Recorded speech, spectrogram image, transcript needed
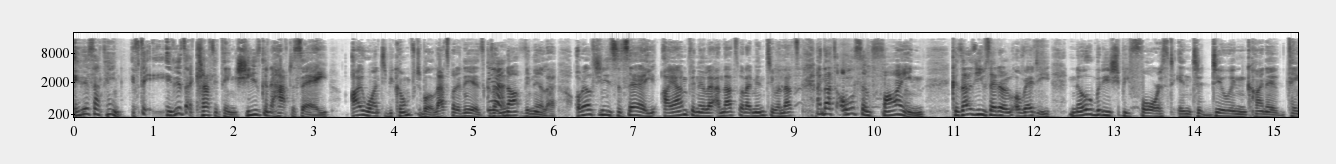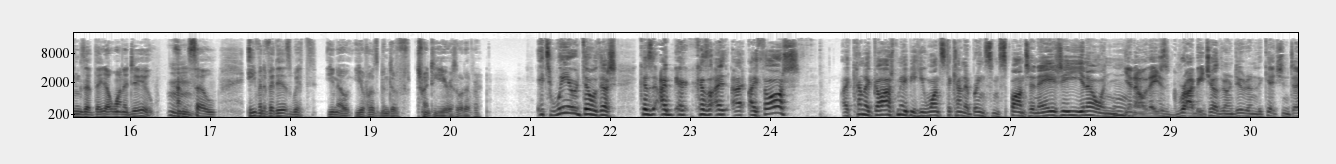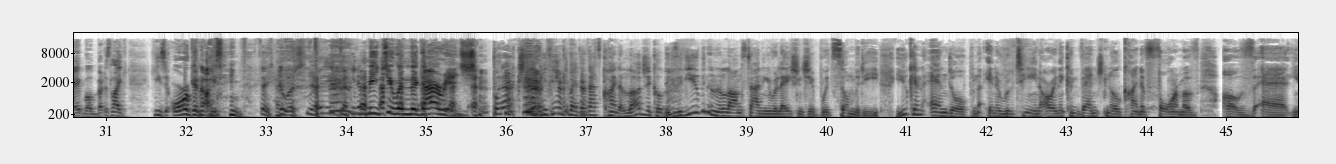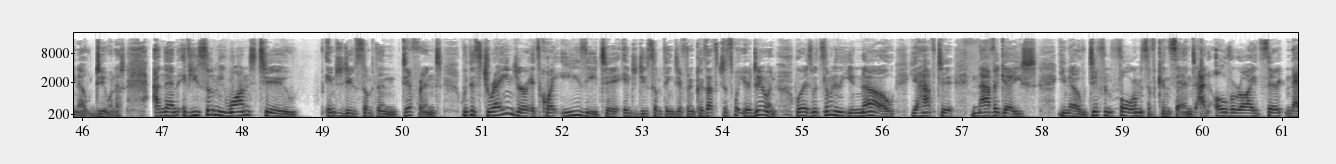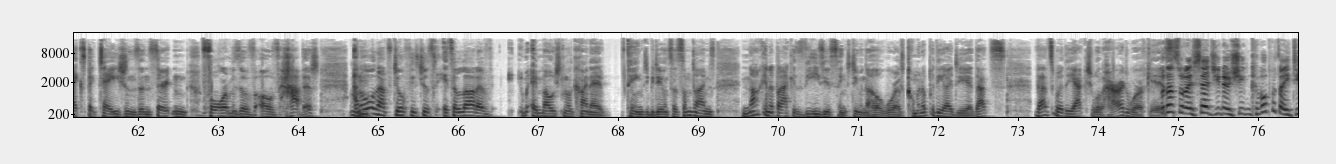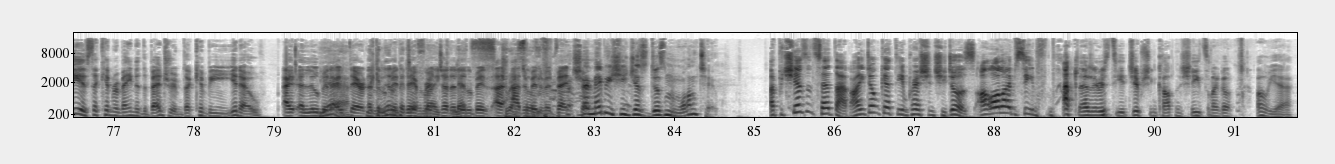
it is that thing. If the, it is that classic thing, she's going to have to say, "I want to be comfortable." That's what it is because Yeah. I'm not vanilla, or else she needs to say, "I am vanilla," and that's what I'm into, and that's and that's also fine because as you said already, nobody should be forced into doing kind of things that they don't want to do, and mm. so even if it is with you know your husband of 20 years or whatever. It's weird though that because I because I, I I thought I kind of got maybe he wants to kind of bring some spontaneity, you know, and you know they just grab each other and do it on the kitchen table. But it's like he's organising that they do it. you know, meet you in the garage. But actually, if you think about it, that's kind of logical because if you've been in a long-standing relationship with somebody, you can end up in a routine or in a conventional kind of form of of uh, you know doing it, and then if you suddenly want to introduce something different. With a stranger it's quite easy to introduce something different because that's just what you're doing. Whereas with somebody that you know you have to navigate you know different forms of consent and override certain expectations and certain forms of, of habit. And mm. all that stuff is just it's a lot of emotional kind of thing to be doing. So sometimes knocking it back is the easiest thing to do in the whole world. Coming up with the idea that's that's where the actual hard work is. But that's what I said. You know, she can come up with ideas that can remain in the bedroom, that can be, you know, out, a little bit Yeah, out there and like a little, bit, of, different like, and a little bit let's uh, add a dress bit of adventure. But maybe she just doesn't want to. Uh, but she hasn't said that. I don't get the impression she does. All all I'm seeing from that letter is the Egyptian cotton sheets, and I go, "Oh yeah,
